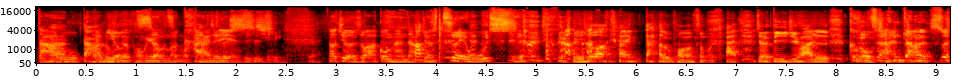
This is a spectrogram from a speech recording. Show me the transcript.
大陆大陆的朋友怎么看这件事情。那就有人说啊，共产党就是最无耻。你说要看大陆朋友怎么看，就第一句话就是共产党最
